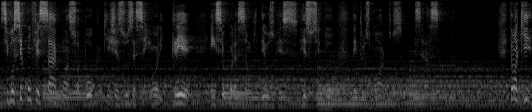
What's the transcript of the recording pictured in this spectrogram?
se você confessar com a sua boca que Jesus é Senhor e crer em seu coração que Deus o ressuscitou dentre os mortos, será salvo. Então aqui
